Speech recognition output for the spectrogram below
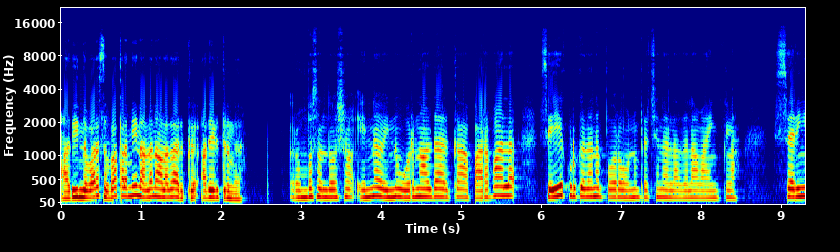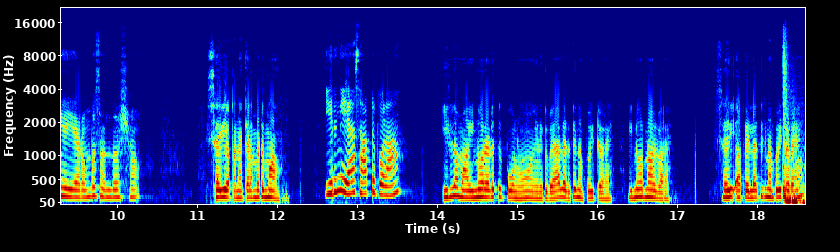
அது இந்த வாரம் செவ்வாய்க்கிழமையே நல்ல நாளாக தான் இருக்குது அதை எடுத்துருங்க ரொம்ப சந்தோஷம். என்ன இன்னும் ஒரு நாள் தான் இருக்கா? பரவாயில்ல. செய்ய கொடுக்க தானே போகிறோம் ஒன்றும் பிரச்சனை இல்லை. அதெல்லாம் வாங்கிக்கலாம். சரிங்க ஐயா. ரொம்ப சந்தோஷம். சரி அப்போ நான் கிளம்பட்டுமா? இருங்கய்யா. சாப்பிட்டு போகலாம் இல்லைம்மா இன்னொரு இடத்துக்கு போகணும். எனக்கு வேலை இருக்குது நான் போயிட்டு வரேன். இன்னொரு நாள் வரேன். சரி அப்போ எல்லாத்துக்கும் நான் போயிட்டு வரேன்.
